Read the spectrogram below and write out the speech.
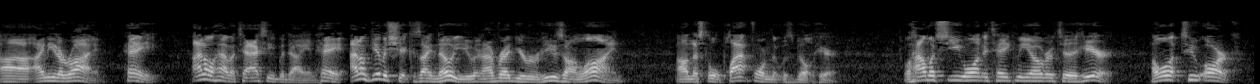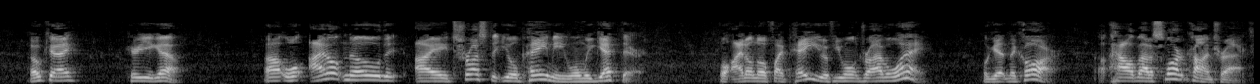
uh, I need a ride. Hey, I don't have a taxi medallion. Hey, I don't give a shit because I know you and I've read your reviews online on this little platform that was built here. Well, how much do you want to take me over to here? I want two ARK. Okay, here you go. Uh, well, I don't know that I trust that you'll pay me when we get there. Well, I don't know if I pay you if you won't drive away. We'll get in the car. How about a smart contract?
